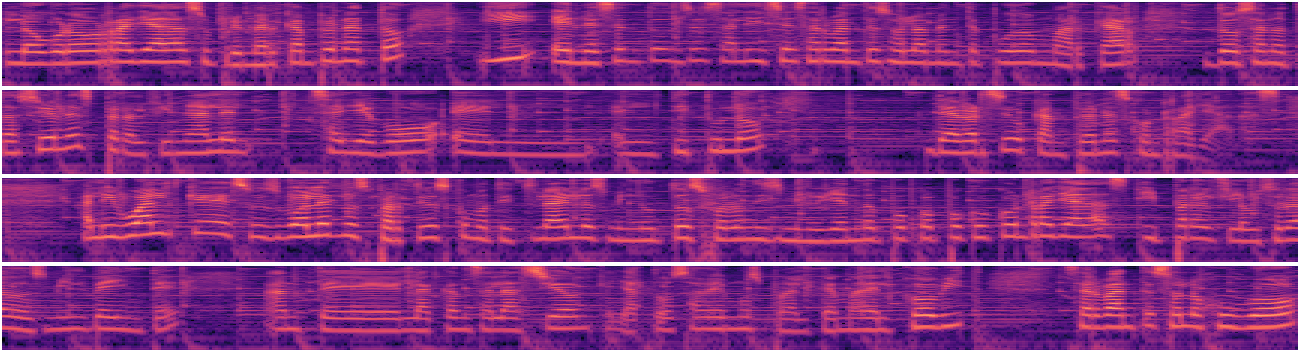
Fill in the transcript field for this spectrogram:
logró rayada su primer campeonato y en ese entonces Alicia Cervantes solamente pudo marcar dos anotaciones pero al final se llevó el, el título de haber sido campeones con rayadas. Al igual que sus goles, los partidos como titular y los minutos fueron disminuyendo poco a poco con rayadas y para el clausura 2020 ante la cancelación, que ya todos sabemos por el tema del COVID, Cervantes solo jugó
